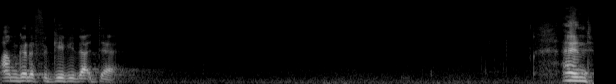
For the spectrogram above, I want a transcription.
I'm going to forgive you that debt. And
